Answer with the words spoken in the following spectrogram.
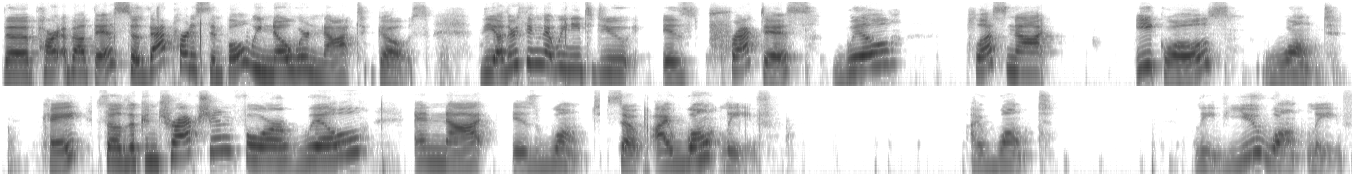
the part about this, so that part is simple. We know where not goes. The other thing that we need to do is practice will plus not equals won't. Okay, so the contraction for will and not is won't. So I won't leave. I won't leave. You won't leave.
